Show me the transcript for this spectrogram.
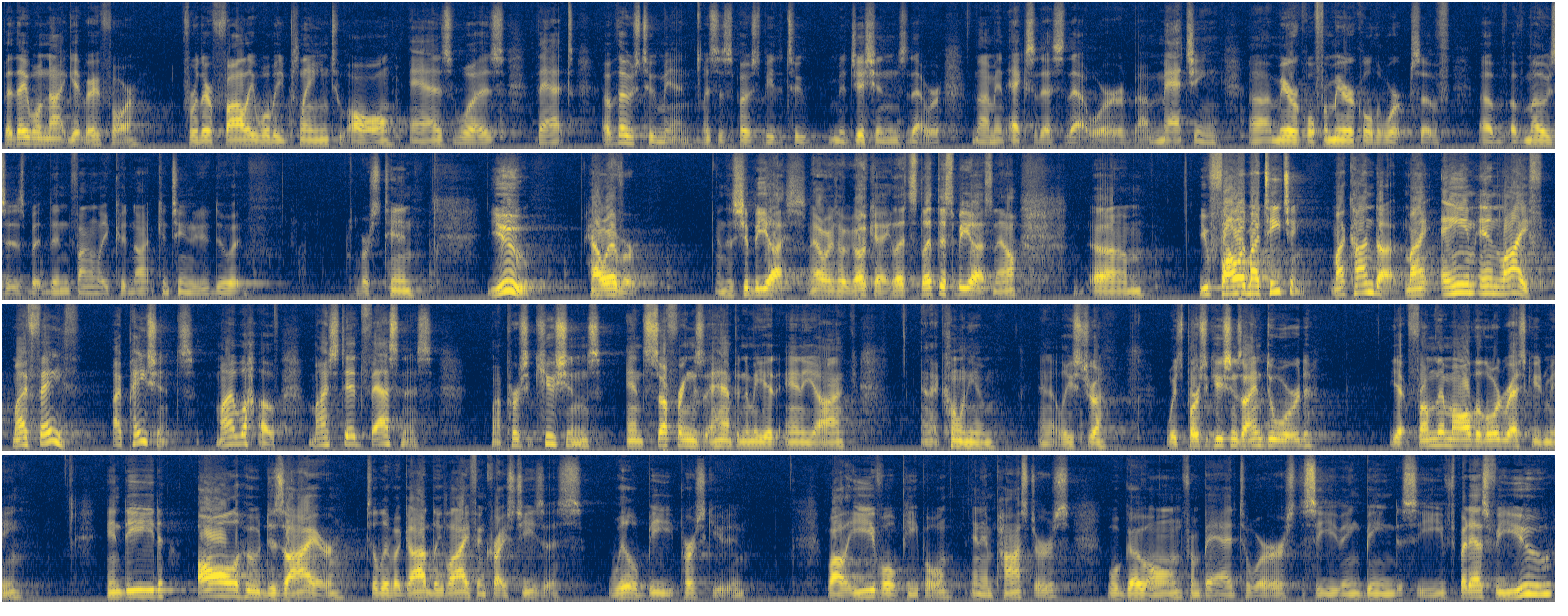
But they will not get very far, for their folly will be plain to all, as was that of those two men. This is supposed to be the two magicians that were um, in Exodus that were uh, matching uh, miracle for miracle the works of, of, of Moses, but then finally could not continue to do it. Verse 10 You, however, and this should be us. Now we're okay, let's let this be us now. Um, you followed my teaching, my conduct, my aim in life, my faith, my patience, my love, my steadfastness, my persecutions and sufferings that happened to me at Antioch and Iconium and at Lystra, which persecutions I endured, yet from them all the Lord rescued me. Indeed, all who desire to live a godly life in Christ Jesus will be persecuted, while evil people and impostors will go on from bad to worse, deceiving, being deceived. But as for you,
